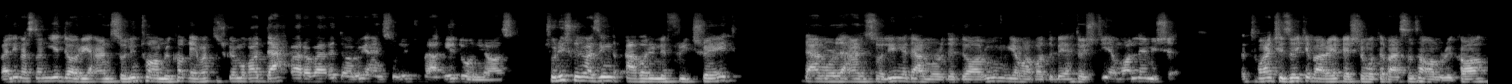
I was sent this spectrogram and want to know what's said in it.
ولی مثلا یه داروی انسولین تو آمریکا قیمتش که موقع ده برابر داروی انسولین تو بقیه دنیاست. چون هیچ از این قوانین فری ترید در مورد انسولین یا در مورد دارو یا مواد بهداشتی اعمال نمیشه. اتفاقا چیزایی که برای قشر متوسط آمریکا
